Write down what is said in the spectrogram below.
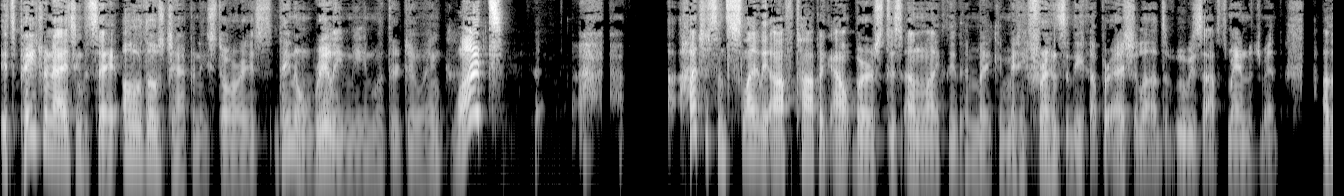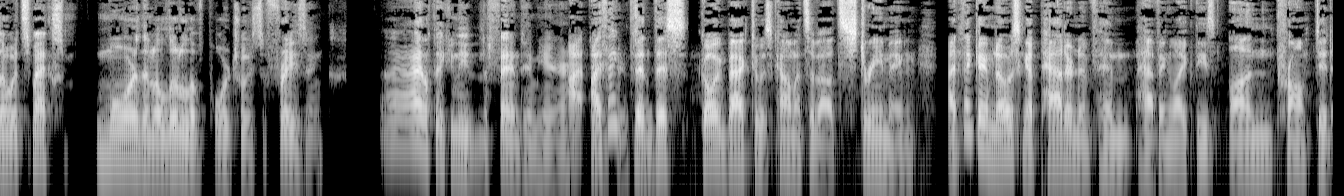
It's patronizing to say, oh, those Japanese stories, they don't really mean what they're doing. What? Hutchinson's slightly off topic outburst is unlikely to make many friends in the upper echelons of Ubisoft's management, although it smacks more than a little of poor choice of phrasing. Uh, I don't think you need to defend him here. I, I think that this, going back to his comments about streaming, I think I'm noticing a pattern of him having like these unprompted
